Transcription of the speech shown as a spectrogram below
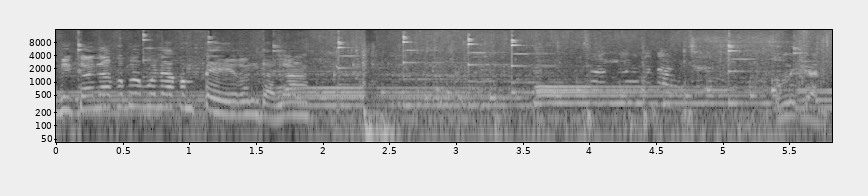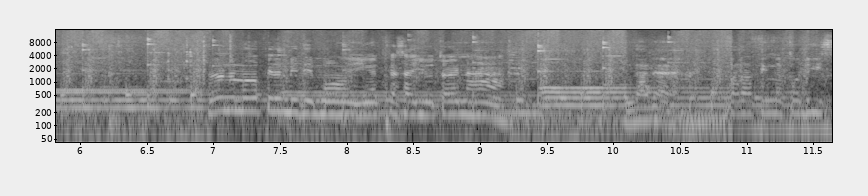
Grabe ka, na ba wala kang perang dala? Oh my God. Ano na mga pinamili mo? Ingat ka sa U-turn ha. Ang dali. Parating na polis.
